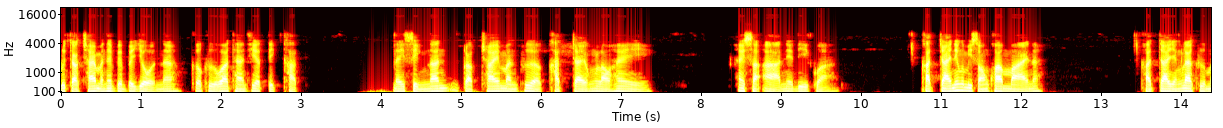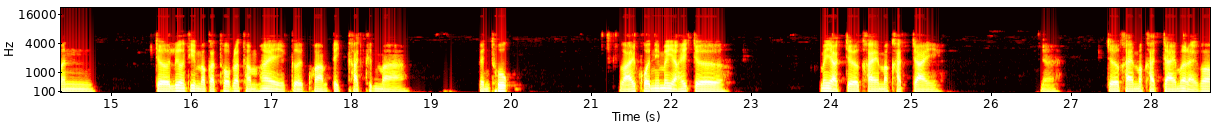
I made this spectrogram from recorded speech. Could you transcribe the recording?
รู้จักใช้มันให้เป็นประโยชน์นะ ก็คือว่าแทนที่จะติดขัด ในสิ่งนั้นกลับใช้มันเพื่อขัดใจของเราให้ ให้สะอาดเนี่ยดีกว่า ขัดใจนี่มันมีสองความหมายนะ ขัดใจอย่างแรกคือมันเจอเรื่องที่มากระทบแล้วทำให้เกิดความติดขัดขึ้นมา เป็นทุกข์ หลายคนนี่ไม่อยากให้เจอ ไม่อยากเจอใครมาขัดใจนะเจอใครมาขัดใจเมื่อไหร่ก็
